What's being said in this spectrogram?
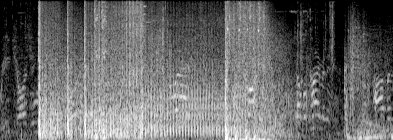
recharging. Double timing it. Popping.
